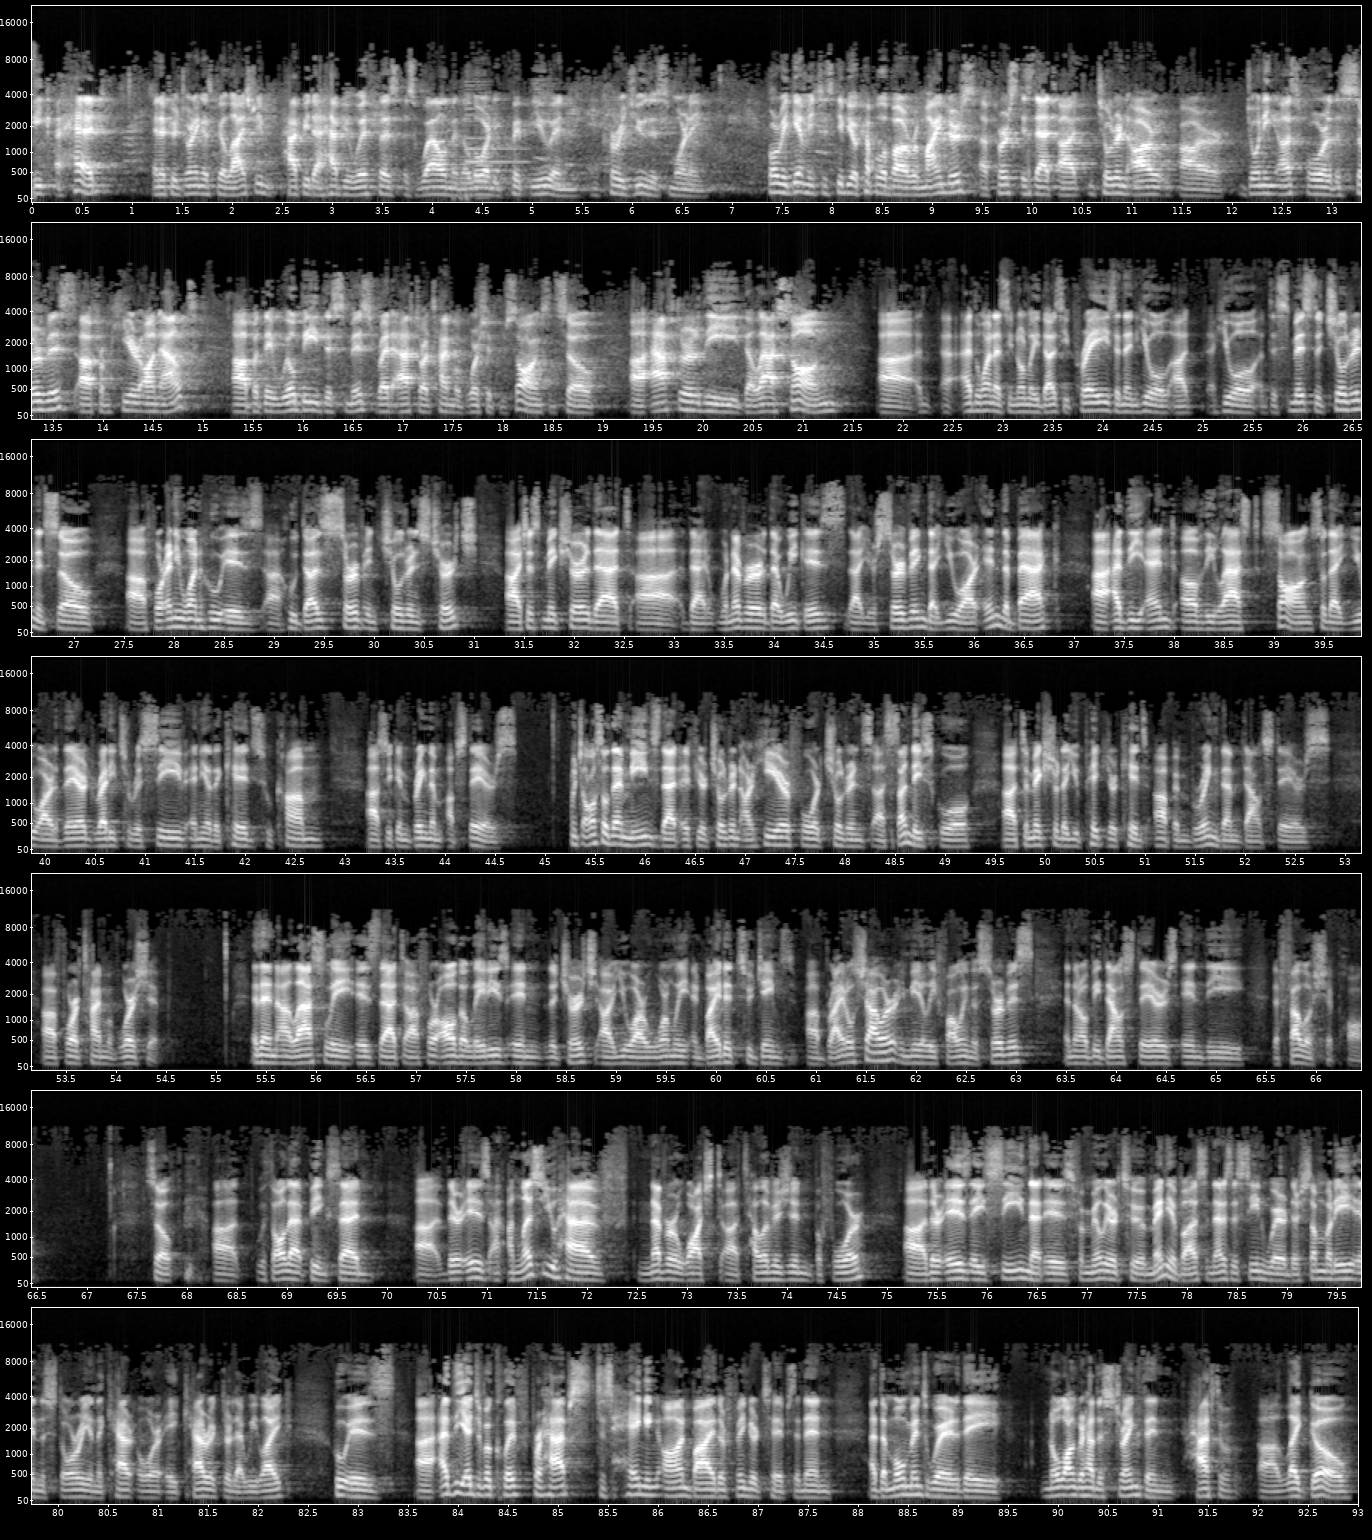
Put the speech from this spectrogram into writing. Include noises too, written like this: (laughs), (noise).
week ahead. And if you're joining us via live stream, happy to have you with us as well. May the Lord equip you and encourage you this morning. Before we begin, me just give you a couple of our reminders. Uh, first is that uh, children are, are joining us for the service uh, from here on out, uh, but they will be dismissed right after our time of worship through songs. And so uh, after the, the last song, uh, Edwin, as he normally does, he prays and then he will, he will dismiss the children. And so for anyone who, is, who does serve in children's church, uh, just make sure that, uh, that whenever that week is that you're serving, that you are in the back uh, at the end of the last song so that you are there ready to receive any of the kids who come uh, so you can bring them upstairs. Which also then means that if your children are here for children's uh, Sunday school, uh, to make sure that you pick your kids up and bring them downstairs for a time of worship. And then uh, lastly is that uh, for all the ladies in the church, uh, you are warmly invited to James' uh, bridal shower immediately following the service, and then I'll be downstairs in the, the fellowship hall. So, uh, with all that being said, uh, there is, unless you have never watched television before, there is a scene that is familiar to many of us, and that is a scene where there's somebody in the story in the char- or a character that we like who is uh, at the edge of a cliff, perhaps just hanging on by their fingertips. And then at the moment where they no longer have the strength and have to uh, let go,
